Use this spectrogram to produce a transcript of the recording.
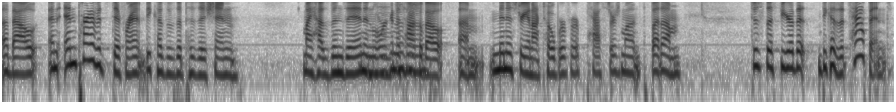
about and and part of it's different because of the position my husband's in, and we're going to talk about um, ministry in October for Pastors Month, but um, just the fear that because it's happened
